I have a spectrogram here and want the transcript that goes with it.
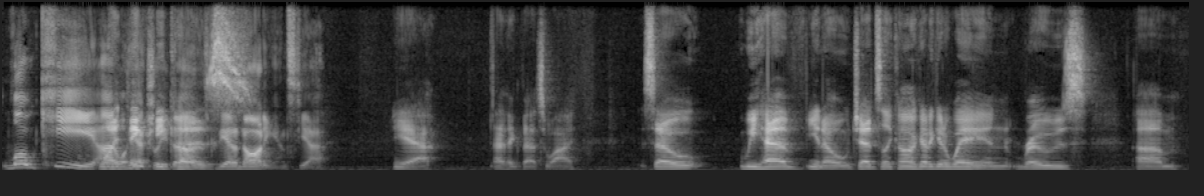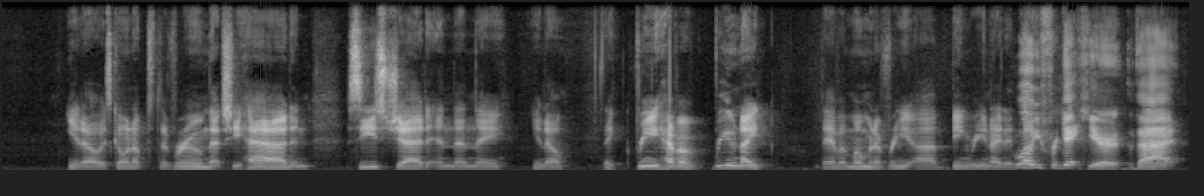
low key on Well, I what he think actually does because- because he had an audience. Yeah. Yeah, I think that's why. So we have, you know, Jed's like, oh, I got to get away. And Rose, um, you know, is going up to the room that she had and sees Jed. And then they, you know, they re- have a reunite. They have a moment of re- uh, being reunited. Well, but- you forget here that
